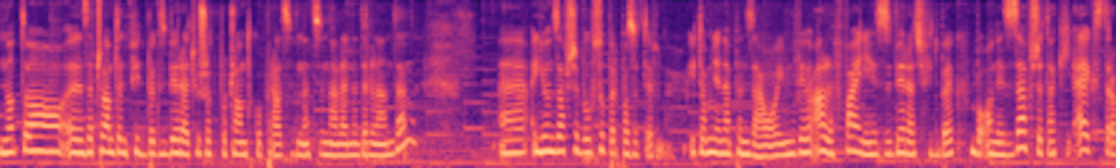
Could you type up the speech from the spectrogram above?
no to e, zaczęłam ten feedback zbierać już od początku pracy w Nationale Nederlanden. E, I on zawsze był super pozytywny. I to mnie napędzało. I mówię, ale fajnie jest zbierać feedback, bo on jest zawsze taki ekstra.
